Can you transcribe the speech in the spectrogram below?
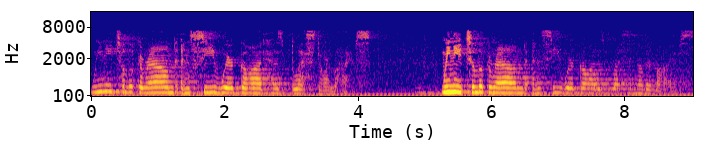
We need to look around and see where God has blessed our lives. We need to look around and see where God is blessing other lives.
